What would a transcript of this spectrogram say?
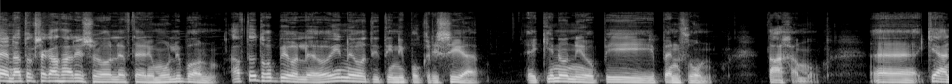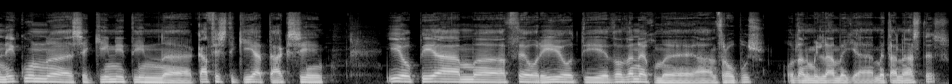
Ναι, να το ξεκαθαρίσω, Λευτέρη μου. Λοιπόν, αυτό το οποίο λέω είναι ότι την υποκρισία εκείνων οι οποίοι πενθούν, τάχα μου, ε, και ανήκουν σε εκείνη την ε, καθεστική ατάξη η οποία θεωρεί ότι εδώ δεν έχουμε ανθρώπους όταν μιλάμε για μετανάστες.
